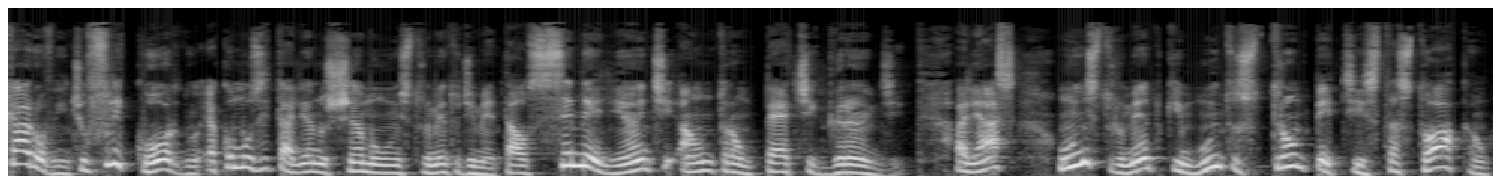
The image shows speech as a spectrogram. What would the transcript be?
Caro ouvinte, o flicorno é como os italianos chamam um instrumento de metal semelhante a um trompete grande. Aliás, um instrumento que muitos trompetistas tocam,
